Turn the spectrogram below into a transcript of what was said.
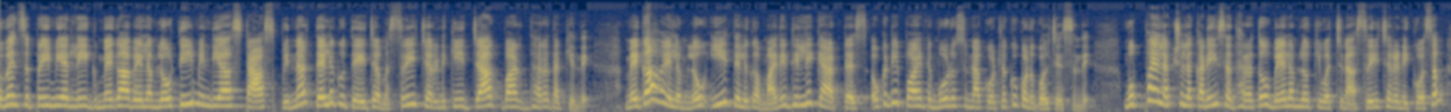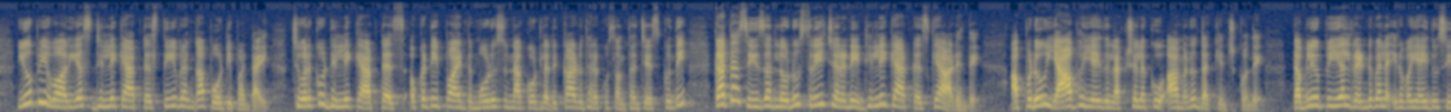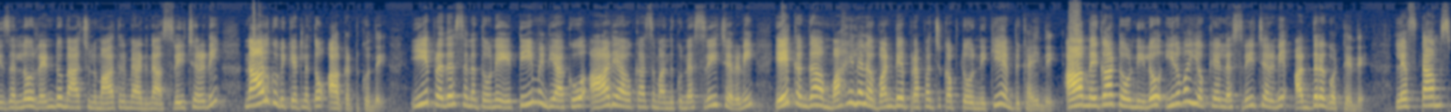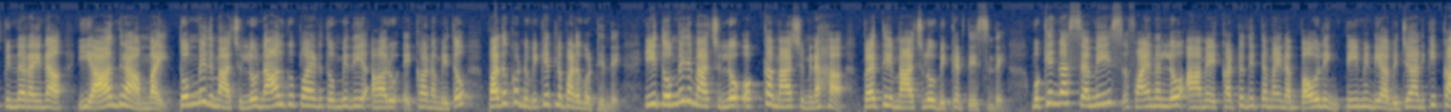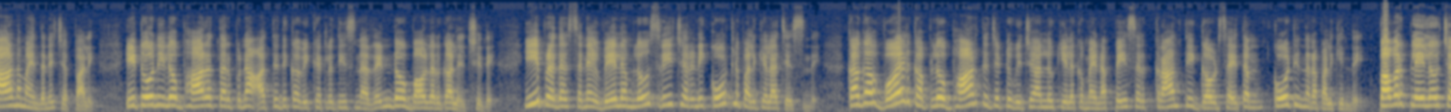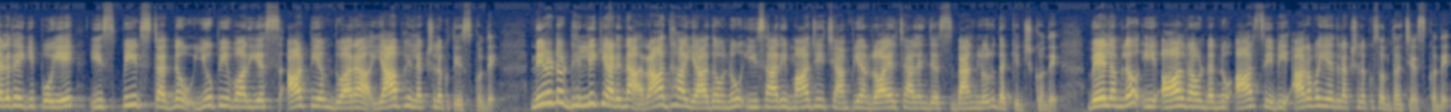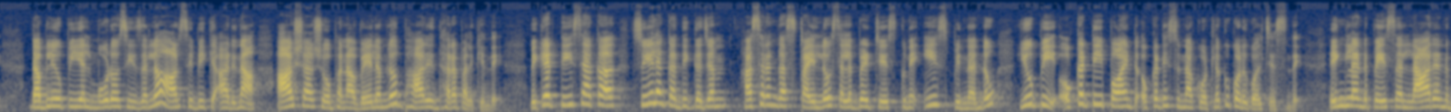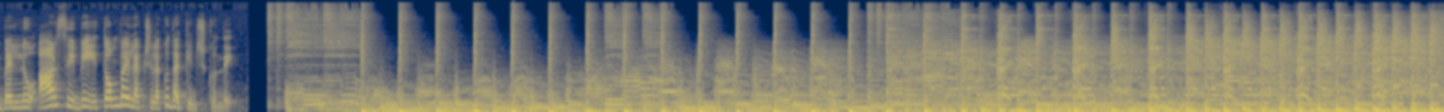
Women's premier league mega వేలంలో team India star spinner Telugu తేజం శ్రీచరణ్కి జాక్బార్ ధర దక్కింది. మెగా వేలంలో ఈ తెలుగు అమ్మాయిని ఢిల్లీ క్యాపిటల్స్ ఒకటి పాయింట్ మూడు సున్నా కోట్లకు కొనుగోలు చేసింది. ముప్పై లక్షల కనీస ధరతో వేలంలోకి వచ్చిన శ్రీచరణి కోసం యూపీ వారియర్స్ ఢిల్లీ క్యాపిటల్స్ తీవ్రంగా పోటీ పడ్డాయి. చివరకు ఢిల్లీ క్యాపిటల్స్ ఒకటి పాయింట్ మూడు సున్నా కోట్ల రికార్డు ధరకు సొంతం చేసుకుంది. గత సీజన్లోనూ శ్రీచరణి ఢిల్లీ క్యాపిటల్స్కి ఆడింది. అప్పుడు యాభై ఐదు లక్షలకు ఆమెను దక్కించుకుంది. డబ్ల్యూపీఎల్ రెండు వేల ఇరవై ఐదు సీజన్లో రెండు మ్యాచ్లు మాత్రమే ఆడిన శ్రీచరణి నాలుగు వికెట్లతో ఆకట్టుకుంది. ఈ ప్రదర్శనతోనే టీమిండియాకు ఆడే అవకాశం అందుకున్న శ్రీచరణి ఏకంగా మహిళల వన్డే ప్రపంచ కప్ టోర్నీకి ఎంపికైంది. ఆ మెగా టోర్నీలో ఇరవై ఒకేళ్ళ శ్రీచరణి అద్దరగొట్టింది. లెఫ్ట్ ఆర్మ్ స్పిన్నర్ అయిన ఈ ఆంధ్ర అమ్మాయి తొమ్మిది మ్యాచ్ల్లో నాలుగు పాయింట్ తొమ్మిది ఆరు ఎకానమీతో పదకొండు వికెట్లు పడగొట్టింది. ఈ తొమ్మిది మ్యాచ్ల్లో ఒక్క మ్యాచ్ మినహా ప్రతి మ్యాచ్లో వికెట్ తీసింది. ముఖ్యంగా సెమీ సెమీస్ ఫైనల్లో ఆమె కట్టుదిట్టమైన బౌలింగ్ టీమిండియా విజయానికి కారణమైందని చెప్పాలి. ఈ టోర్నీలో భారత్ తరపున అత్యధిక వికెట్లు తీసిన రెండో బౌలర్గా నిలిచింది. ఈ ప్రదర్శనే వేలంలో శ్రీచరణి కోట్లు పలికేలా చేసింది. కాగా వరల్డ్ కప్లో భారత జట్టు విజయాల్లో కీలకమైన పేసర్ క్రాంతి గౌడ్ సైతం కోటిన్నర పలికింది. పవర్ ప్లేలో చెలరేగిపోయే ఈ స్పీడ్ స్టర్ను యూపీ వారియర్స్ ఆర్టీఎం ద్వారా యాభై లక్షలకు తీసుకుంది. నిరుడు ఢిల్లీకి ఆడిన రాధా యాదవ్ను ఈసారి మాజీ ఛాంపియన్ రాయల్ ఛాలెంజర్స్ బెంగళూరు దక్కించుకుంది. వేలంలో ఈ ఆల్ రౌండర్ను ఆర్సీబీ అరవై ఐదు లక్షలకు సొంతం చేసుకుంది. డబ్ల్యూపీఎల్ మూడో సీజన్లో ఆర్సీబీకి ఆడిన ఆశా శోభన వేలంలో భారీ ధర పలికింది. వికెట్ తీశాక శ్రీలంక దిగ్గజం హసరంగ స్టైల్లో సెలబ్రేట్ చేసుకునే ఈ స్పిన్నర్ను యూపీ ఒకటి పాయింట్ ఒకటి సున్నా కోట్లకు కొనుగోలు చేసింది. ఇంగ్లాండ్ పేసర్ లారెన్ బెల్ను ఆర్సీబీ తొంభై లక్షలకు దక్కించుకుంది.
